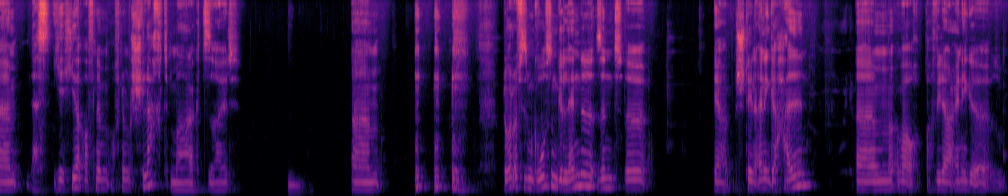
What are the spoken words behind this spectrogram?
ähm, dass ihr hier auf einem auf Schlachtmarkt seid. Ähm, dort auf diesem großen Gelände sind, äh, ja, stehen einige Hallen, ähm, aber auch, auch wieder einige so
